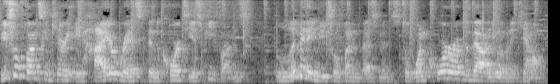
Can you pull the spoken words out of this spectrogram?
Mutual funds can carry a higher risk than the core TSP funds, limiting mutual fund investments to one quarter of the value of an account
